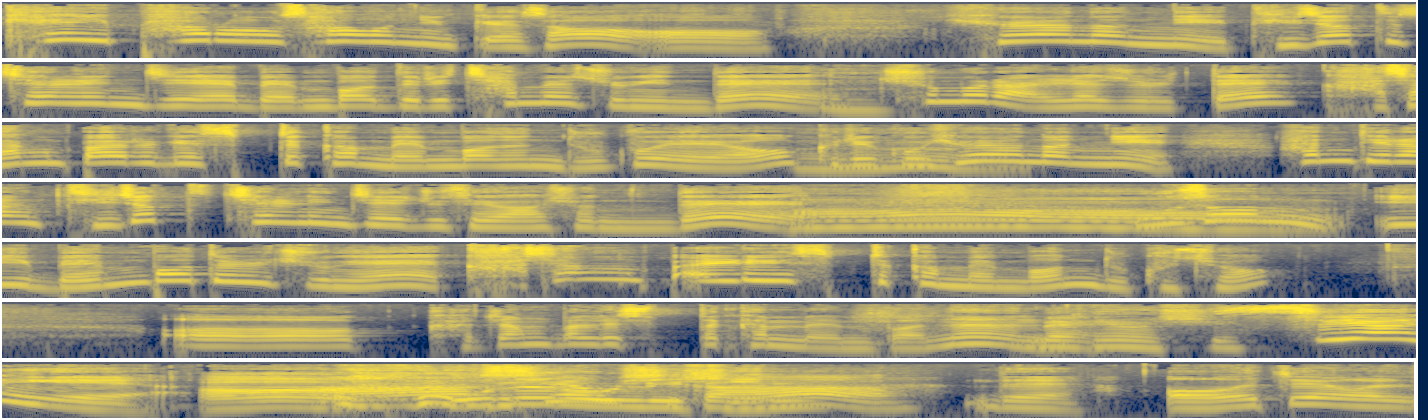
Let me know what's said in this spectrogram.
K8545님께서 어, 효연 언니 디저트 챌린지에 멤버들이 참여 중인데 음. 춤을 알려줄 때 가장 빠르게 습득한 멤버는 누구예요? 그리고 음. 효연 언니 한디랑 디저트 챌린지 해주세요 하셨는데 어. 우선 이 멤버들 중에 가장 빨리 습득한 멤버는 누구죠? 어, 가장 빨리 습득한 멤버는 네. 수영이에요. 아, 오늘 수영 올리신 씨가 네, 어제 올린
